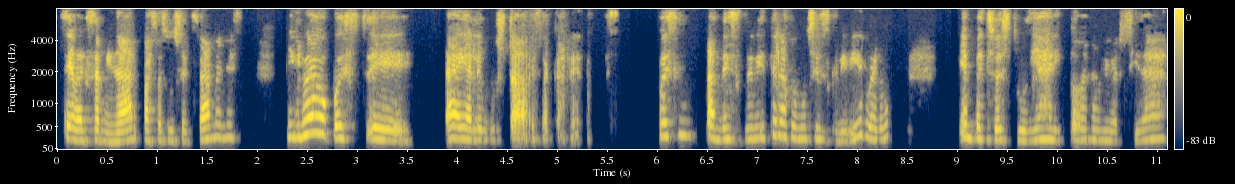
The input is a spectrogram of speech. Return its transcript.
Se va a examinar, pasa sus exámenes y luego pues eh, a ella le gustaba esa carrera. Pues, pues para inscribirte la fuimos a inscribir, ¿verdad? Y empezó a estudiar y todo en la universidad.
